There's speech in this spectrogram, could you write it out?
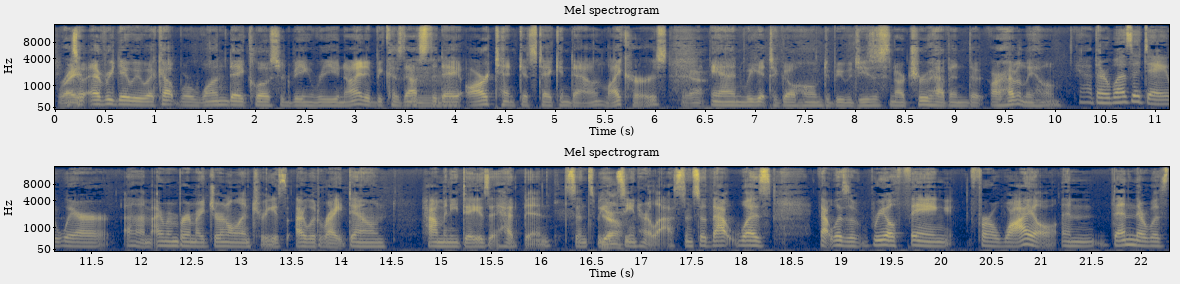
And Right. So every day we wake up, we're one day closer to being reunited because that's the day our tent gets taken down, like hers, Yeah. and we get to go home to be with Jesus in our true heaven, the, our heavenly home. Yeah, there was a day where um, I remember in my journal entries, I would write down how many days it had been since we Yeah. had seen her last, and so that was that was a real thing for a while. And then there was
